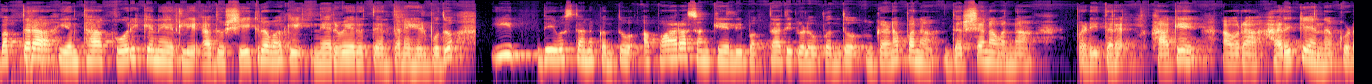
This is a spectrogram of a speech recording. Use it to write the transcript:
ಭಕ್ತರ ಎಂಥ ಕೋರಿಕೆನೇ ಇರಲಿ, ಅದು ಶೀಘ್ರವಾಗಿ ನೆರವೇರುತ್ತೆ ಅಂತಲೇ ಹೇಳ್ಬೋದು. ಈ ದೇವಸ್ಥಾನಕ್ಕಂತೂ ಅಪಾರ ಸಂಖ್ಯೆಯಲ್ಲಿ ಭಕ್ತಾದಿಗಳು ಬಂದು ಗಣಪನ ದರ್ಶನವನ್ನು ಪಡೀತಾರೆ. ಹಾಗೆ ಅವರ ಹರಿಕೆಯನ್ನು ಕೂಡ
